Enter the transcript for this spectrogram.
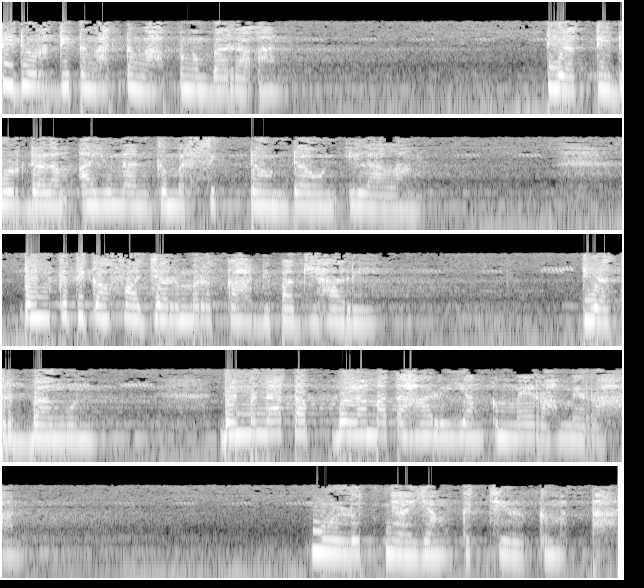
tidur di tengah-tengah pengembaraan. Dia tidur dalam ayunan gemersik daun-daun ilalang. Dan ketika fajar merekah di pagi hari, dia terbangun dan menatap bola matahari yang kemerah-merahan. Mulutnya yang kecil gemetar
